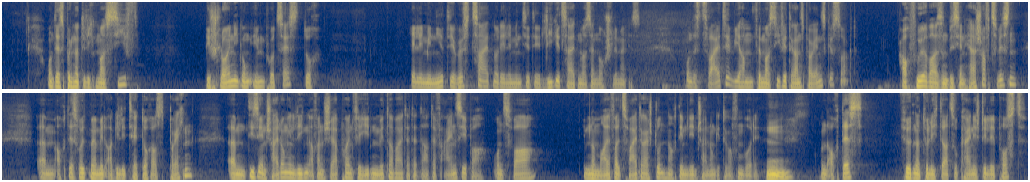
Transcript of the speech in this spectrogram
Und das bringt natürlich massiv Beschleunigung im Prozess durch eliminierte Rüstzeiten oder eliminierte Liegezeiten, was ja noch schlimmer ist. Und das Zweite, wir haben für massive Transparenz gesorgt. Auch früher war es ein bisschen Herrschaftswissen. Ähm, auch das wollten wir mit Agilität durchaus brechen. Ähm, diese Entscheidungen liegen auf einem SharePoint für jeden Mitarbeiter der DATEV einsehbar. Und zwar im Normalfall zwei, drei Stunden, nachdem die Entscheidung getroffen wurde. Mhm. Und auch das führt natürlich dazu keine stille Post.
